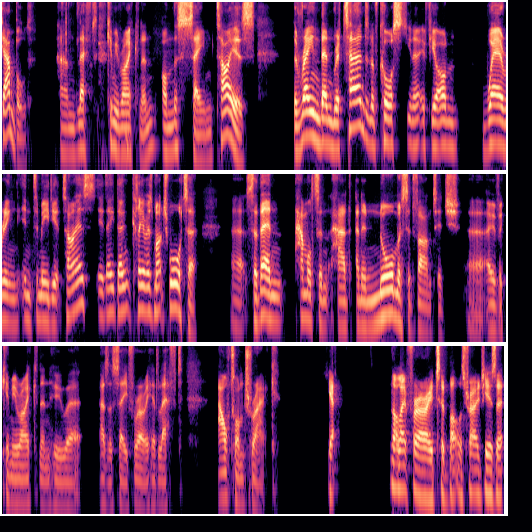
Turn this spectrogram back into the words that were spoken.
gambled and left Kimi Raikkonen on the same tires. The rain then returned, and of course, you know if you're on wearing intermediate tires, they don't clear as much water. Uh, so then Hamilton had an enormous advantage uh, over Kimi Raikkonen, who, uh, as I say, Ferrari had left out on track. Yeah, not like Ferrari to bottle strategy, is it?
